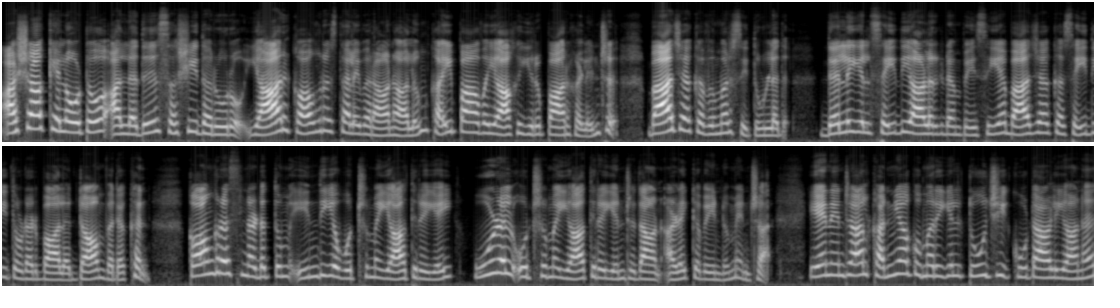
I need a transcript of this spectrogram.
அஷா கெலோட்டோ அல்லது சசி தரூரோ யார் காங்கிரஸ் தலைவர் ஆனாலும் கைப்பாவையாக இருப்பார்கள் என்று பாஜக விமர்சித்துள்ளது. டெல்லியில் செய்தியாளர்களிடம் பேசிய பாஜக செய்தி தொடர்பாளர் டாம் வடக்கன் காங்கிரஸ் நடத்தும் இந்திய ஒற்றுமை யாத்திரையை ஊழல் ஒற்றுமை யாத்திரை என்றுதான் அழைக்க வேண்டும் என்றார். ஏனென்றால் கன்னியாகுமரியில் டூ ஜி கூட்டாளியான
